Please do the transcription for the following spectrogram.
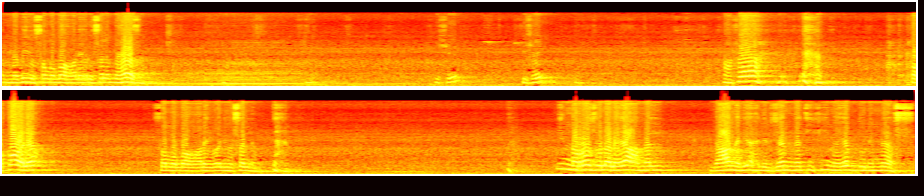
النبي صلى الله عليه وسلم بهذا في شيء؟ في شيء؟ ف... فقال صلى الله عليه وآله وسلم إن الرجل لا يعمل بعمل أهل الجنة فيما يبدو للناس.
